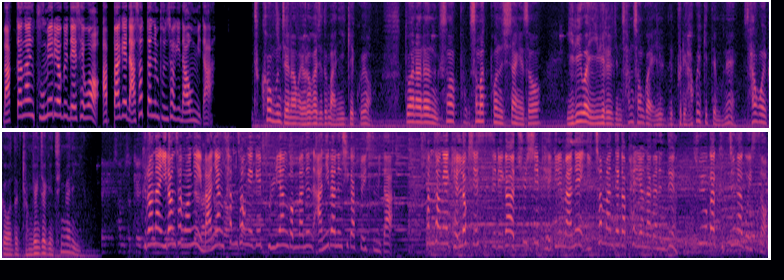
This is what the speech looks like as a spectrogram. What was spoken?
막강한 구매력을 내세워 압박에 나섰다는 분석이 나옵니다. 특허 문제나 뭐 여러 가지도 많이 있겠고요. 또 하나는 스마트폰, 스마트폰 시장에서 1위와 2위를 지금 삼성과 애플이 하고 있기 때문에 상호의 그 어떤 경쟁적인 측면이 그러나 이런 상황이 마냥 삼성에게 불리한 것만은 아니라는 시각도 있습니다. 삼성의 갤럭시 S3가 출시 100일 만에 2천만 대가 팔려나가는 등 수요가 급증하고 있어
